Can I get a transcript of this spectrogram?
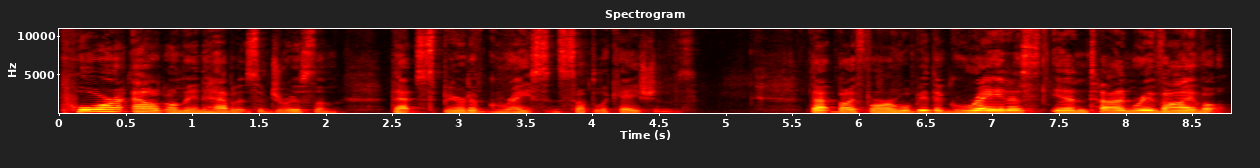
Pour out on the inhabitants of Jerusalem that spirit of grace and supplications. That by far will be the greatest end time revival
